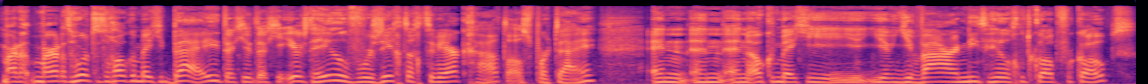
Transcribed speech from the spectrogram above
Maar dat, maar dat hoort er toch ook een beetje bij? Dat je, dat je eerst heel voorzichtig te werk gaat als partij. En, en, en ook een beetje je, je, je waar niet heel goedkoop verkoopt?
